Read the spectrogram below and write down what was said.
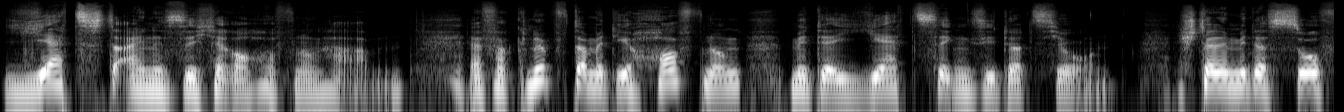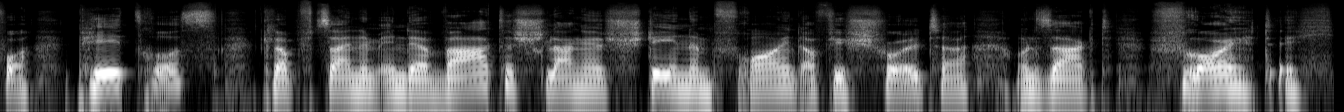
jetzt eine sichere Hoffnung haben. Er verknüpft damit die Hoffnung mit der jetzigen Situation. Ich stelle mir das so vor. Petrus klopft seinem in der Warteschlange stehenden Freund auf die Schulter und sagt, Freu dich,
